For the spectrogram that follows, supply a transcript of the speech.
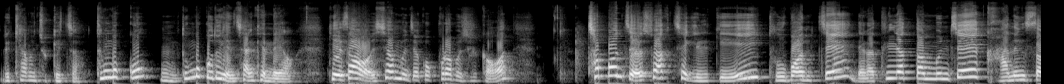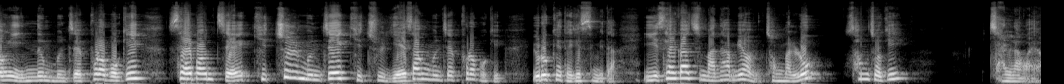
이렇게 하면 좋겠죠. 특목고? 음, 특목고도 괜찮겠네요. 그래서 시험 문제 꼭 풀어보실 것. 첫 번째 수학책 읽기, 두 번째 내가 틀렸던 문제, 가능성이 있는 문제 풀어보기, 세 번째 기출 문제, 기출 예상 문제 풀어보기. 이렇게 되겠습니다. 이 세 가지만 하면 정말로 성적이 잘 나와요.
